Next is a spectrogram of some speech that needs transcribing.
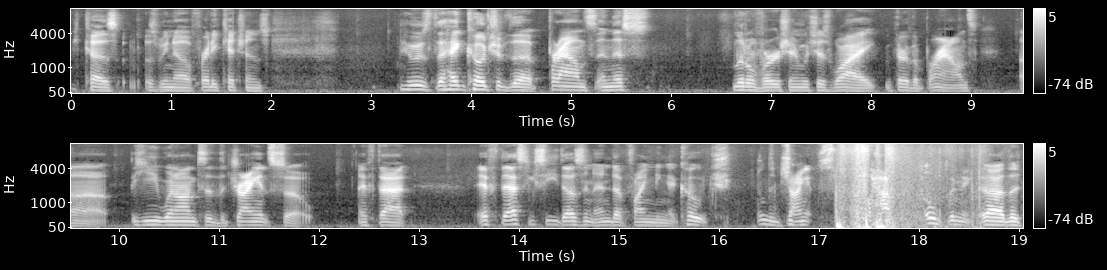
because, as we know, Freddie Kitchens, who's the head coach of the Browns in this little version, which is why they're the Browns, uh, he went on to the Giants. So if that if the SEC doesn't end up finding a coach, the Giants will have opening. Uh, the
